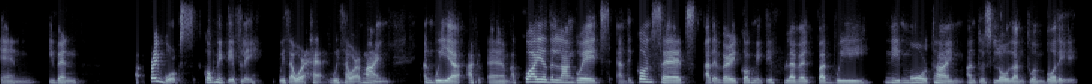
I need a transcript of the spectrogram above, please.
and even frameworks cognitively with our head, with our mind. And we uh, um, acquire the language and the concepts at a very cognitive level, but we need more time and to slow down to embody.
